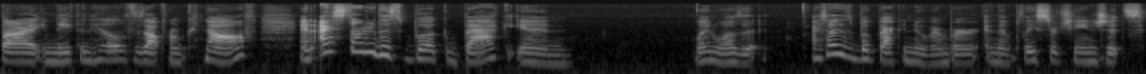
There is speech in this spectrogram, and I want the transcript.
by Nathan Hill. This is out from Knopf, and I started this book back in when was it? I started this book back in November, and then Playster changed its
